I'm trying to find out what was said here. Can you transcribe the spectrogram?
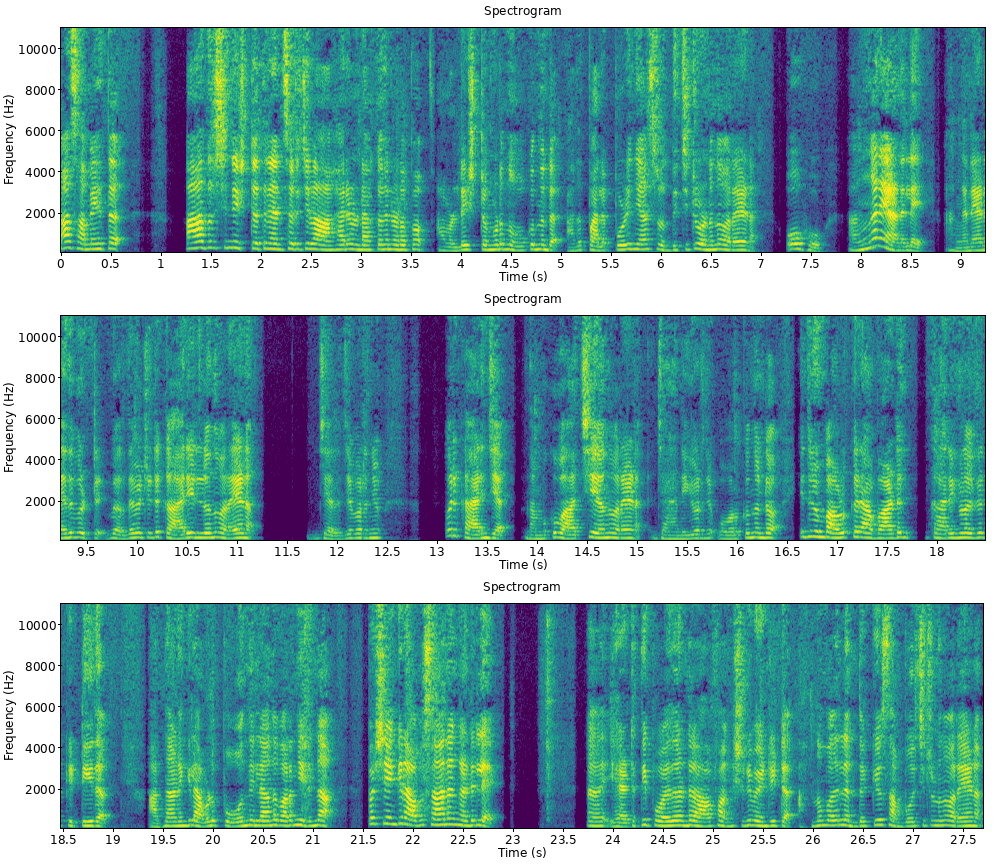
ആ സമയത്ത് ആദർശിന്റെ ഇഷ്ടത്തിനനുസരിച്ചുള്ള ആഹാരം ഉണ്ടാക്കുന്നതിനോടൊപ്പം അവളുടെ ഇഷ്ടം കൂടെ നോക്കുന്നുണ്ട്. അത് പലപ്പോഴും ഞാൻ ശ്രദ്ധിച്ചിട്ടുണ്ടെന്ന് പറയണം. ഓഹോ അങ്ങനെയാണല്ലേ? അങ്ങനെയാണ് ഇത് വിട്ട് വെറുതെ വിട്ടിട്ട് കാര്യമില്ലെന്ന് പറയണം. ജലജ പറഞ്ഞു ഒരു കാര്യം ചെയ്യാം. നമുക്ക് വാച്ച് ചെയ്യാന്ന് പറയണം. ജാനകി പറഞ്ഞു ഓർക്കുന്നുണ്ടോ? ഇതിനു മുമ്പ് അവൾക്കൊരു അവാർഡും കാര്യങ്ങളൊക്കെ കിട്ടിയത്. അന്നാണെങ്കിൽ അവൾ പോകുന്നില്ല എന്ന് പറഞ്ഞിരുന്ന. പക്ഷെ എങ്കിൽ അവസാനം കണ്ടില്ലേ? ഏട്ടത്തി പോയതുകൊണ്ട് ആ ഫംഗ്ഷന് വേണ്ടിയിട്ട് അന്ന് മുതൽ എന്തൊക്കെയോ സംഭവിച്ചിട്ടുണ്ടെന്ന് പറയണം.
